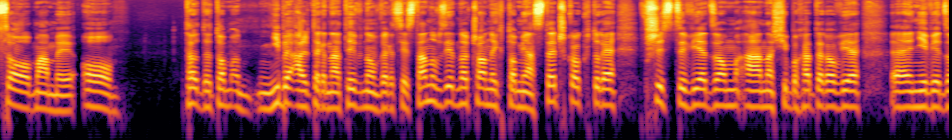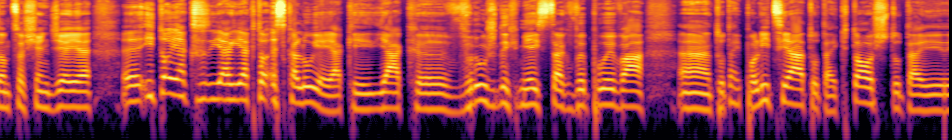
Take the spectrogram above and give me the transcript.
co mamy o to, to, to niby alternatywną wersję Stanów Zjednoczonych, to miasteczko, które wszyscy wiedzą, a nasi bohaterowie e, nie wiedzą, co się dzieje. E, I to, jak, jak, jak to eskaluje, jak, jak e, w różnych miejscach wypływa tutaj policja, tutaj ktoś, tutaj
